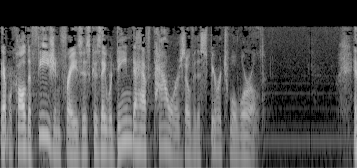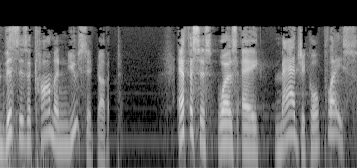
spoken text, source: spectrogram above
that were called Ephesian phrases because they were deemed to have powers over the spiritual world. And this is a common usage of it. Ephesus was a magical place.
